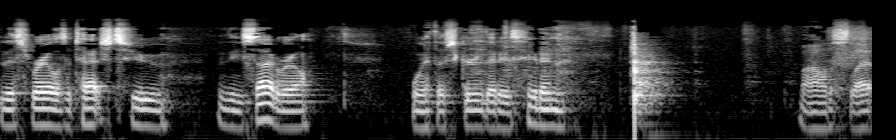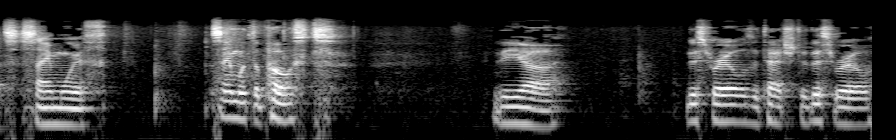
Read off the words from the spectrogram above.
this rail is attached to the side rail with a screw that is hidden by all the slats. Same with same with the posts. The uh, this rail is attached to this rail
